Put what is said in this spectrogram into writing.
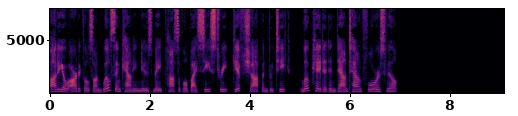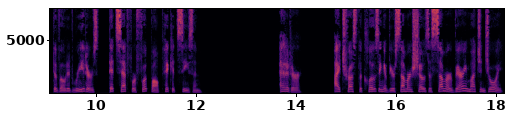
Audio articles on Wilson County News made possible by C Street Gift Shop and Boutique, located in downtown Floresville. Devoted readers, get set for football picket season. Editor I trust the closing of your summer shows a summer very much enjoyed.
